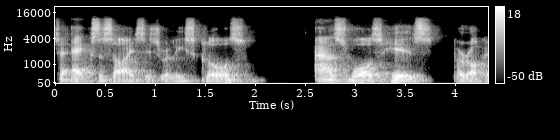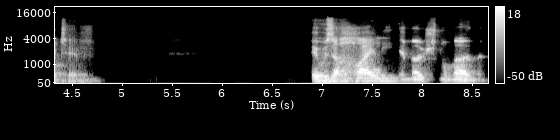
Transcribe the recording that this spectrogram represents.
to exercise his release clause, as was his prerogative. It was a highly emotional moment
